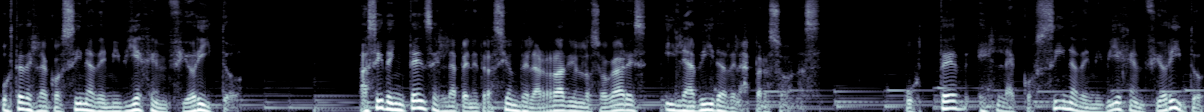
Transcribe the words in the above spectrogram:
usted es la cocina de mi vieja en Fiorito. Así de intensa es la penetración de la radio en los hogares y la vida de las personas. Usted es la cocina de mi vieja en Fiorito,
